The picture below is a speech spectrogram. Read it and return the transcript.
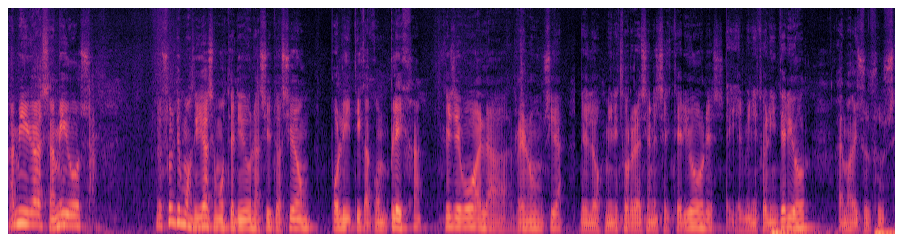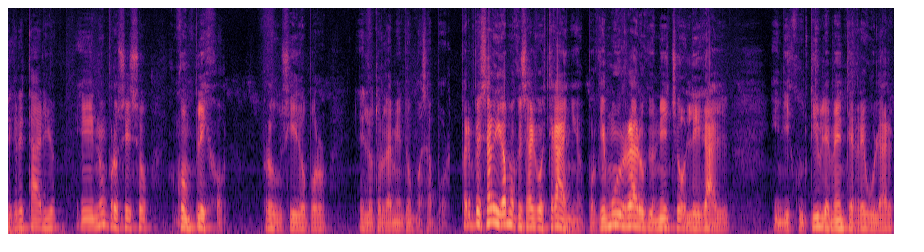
Amigas, amigos, los últimos días hemos tenido una situación política compleja que llevó a la renuncia de los ministros de Relaciones Exteriores y el ministro del Interior, además de su subsecretario, en un proceso complejo producido por el otorgamiento de un pasaporte. Para empezar, digamos que es algo extraño, porque es muy raro que un hecho legal, indiscutiblemente regular,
